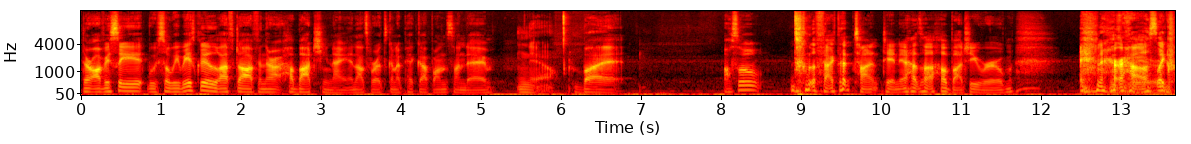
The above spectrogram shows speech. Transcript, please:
they're obviously so we basically left off and they're at hibachi night and that's where it's gonna pick up on Sunday. Yeah. But also the fact that Tan- Tanya has a hibachi room in her house, weird. like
